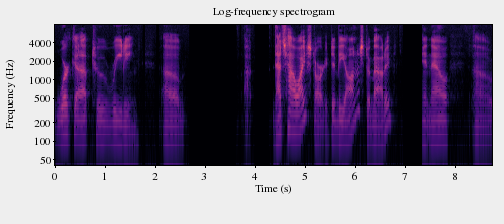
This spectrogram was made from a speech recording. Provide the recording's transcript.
work up to reading. Uh, that's how I started, to be honest about it. And now uh,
